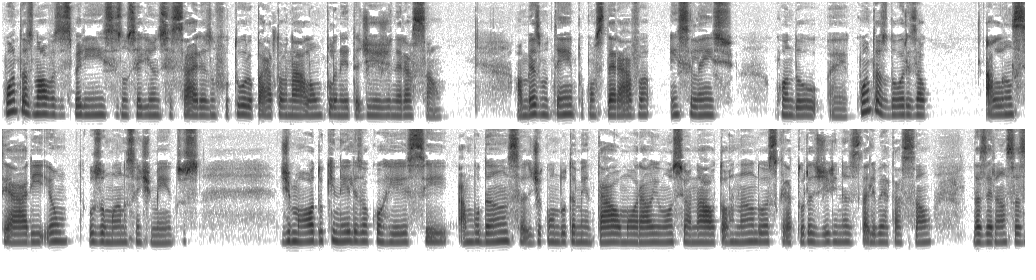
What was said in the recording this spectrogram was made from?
Quantas novas experiências nos seriam necessárias no futuro para torná-la um planeta de regeneração? Ao mesmo tempo, considerava em silêncio quando é, quantas dores ao, alanceariam os humanos sentimentos, de modo que neles ocorresse a mudança de conduta mental, moral e emocional, tornando as criaturas dignas da libertação das heranças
